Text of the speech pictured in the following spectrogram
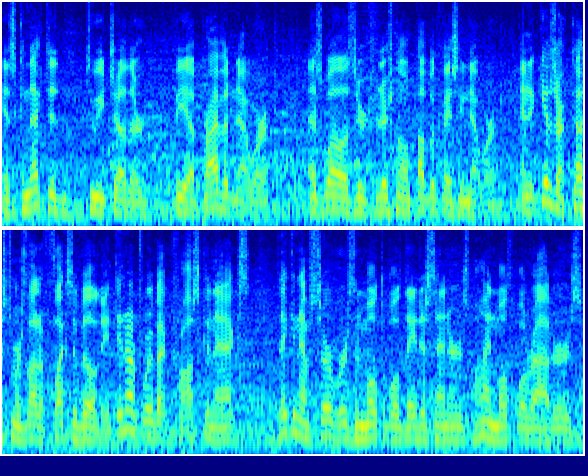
is connected to each other via a private network, as well as your traditional public-facing network. And it gives our customers a lot of flexibility. They don't have to worry about cross connects. They can have servers in multiple data centers, behind multiple routers,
